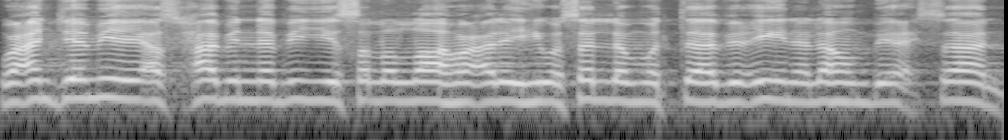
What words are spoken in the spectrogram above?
وعن جميع أصحاب النبي صلى الله عليه وسلم والتابعين لهم بإحسان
